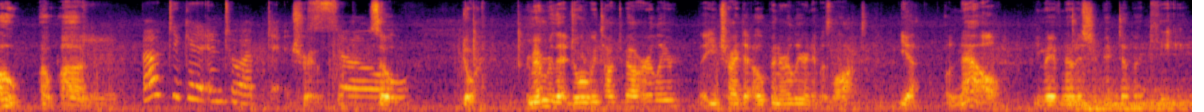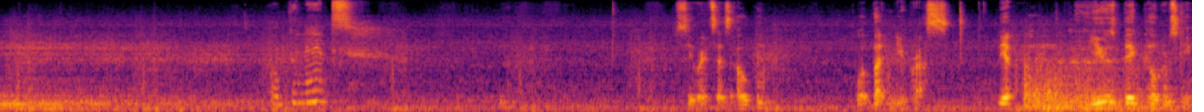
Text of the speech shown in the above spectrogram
Oh, oh, uh, about to get interrupted. True. So. So- door. Remember that door we talked about earlier that you tried to open earlier and it was locked? Yeah. Well, now you may have noticed you picked up a key. Open it. See where it says open? What button do you press? Yep. Use Big Pilgrim's Key.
